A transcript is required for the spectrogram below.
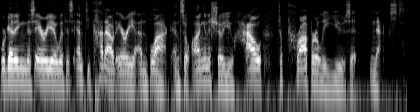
We're getting this area with this empty cutout area and black. And so I'm going to show you how to properly use it next.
